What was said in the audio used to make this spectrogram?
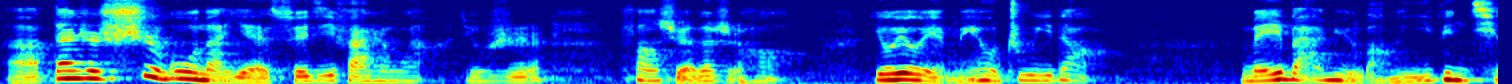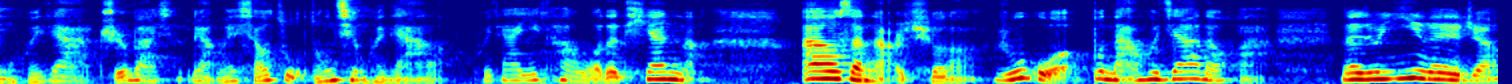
啊。但是事故呢也随即发生了，就是放学的时候，悠悠也没有注意到。没把女王一并请回家，只把两位小祖宗请回家了。回家一看，我的天哪，艾欧萨哪儿去了？如果不拿回家的话，那就意味着，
